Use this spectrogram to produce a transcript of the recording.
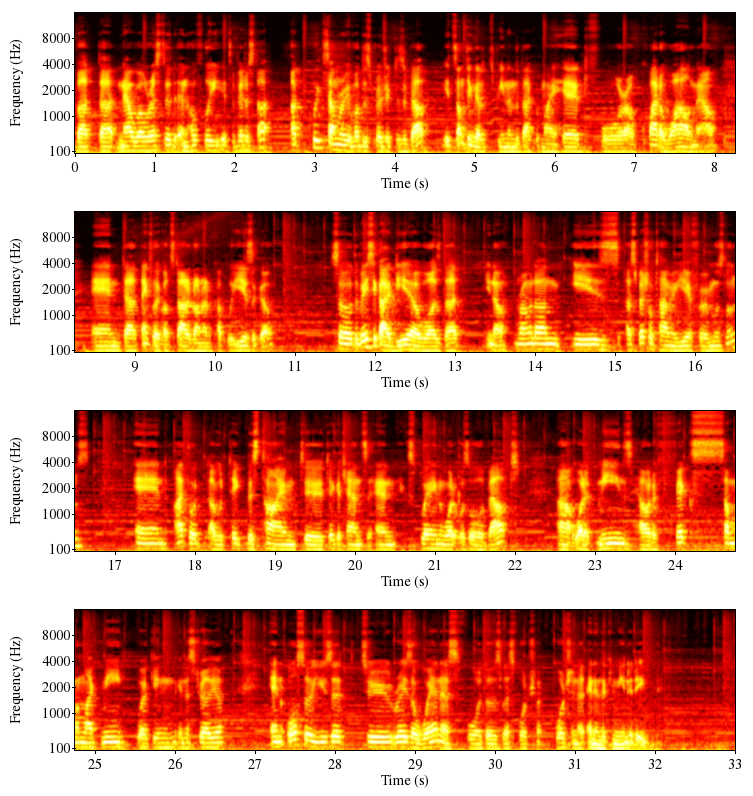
But uh, now well rested, and hopefully it's a better start. A quick summary of what this project is about. It's something that's been in the back of my head for uh, quite a while now, and uh, thankfully I got started on it a couple of years ago. So the basic idea was that you know Ramadan is a special time of year for Muslims, and I thought I would take this time to take a chance and explain what it was all about uh, what it means, how it affects someone like me working in Australia, and also use it to raise awareness for those less fortunate and in the community.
